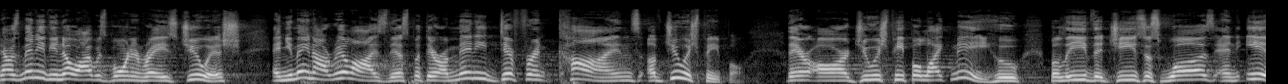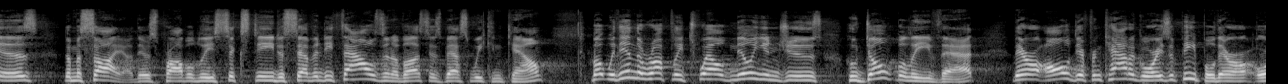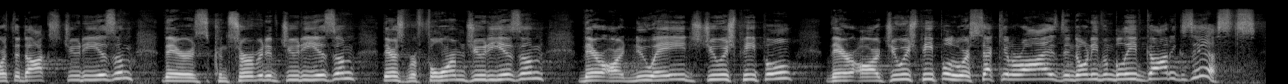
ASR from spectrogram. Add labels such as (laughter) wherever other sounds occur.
Now, as many of you know, I was born and raised Jewish, and you may not realize this, but there are many different kinds of Jewish people. There are Jewish people like me who believe that Jesus was and is the Messiah. There's probably 60 to 70,000 of us as best we can count. But within the roughly 12 million Jews who don't believe that, there are all different categories of people. There are Orthodox Judaism, there's conservative Judaism, there's Reform Judaism, there are New Age Jewish people, there are Jewish people who are secularized and don't even believe God exists.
